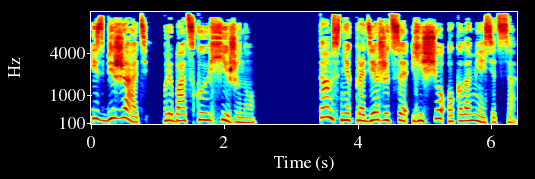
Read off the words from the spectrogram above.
и сбежать в рыбацкую хижину. Там снег продержится еще около месяца.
